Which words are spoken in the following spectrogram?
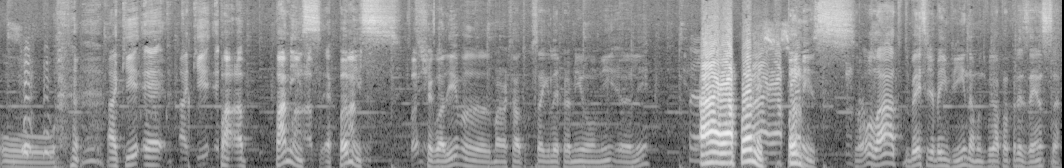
o... aqui é. Aqui é. Pa- Pamins? É Pamins? Que Chegou ali? Marcelo, tu consegue ler pra mim ali? Ah, é a Pamis. Sim. Pamis! Olá, tudo bem? Seja bem-vinda, muito obrigado pela presença.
